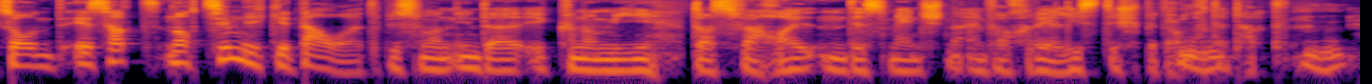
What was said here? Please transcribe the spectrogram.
So, und es hat noch ziemlich gedauert, bis man in der Ökonomie das Verhalten des Menschen einfach realistisch betrachtet mhm. hat. Mhm.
